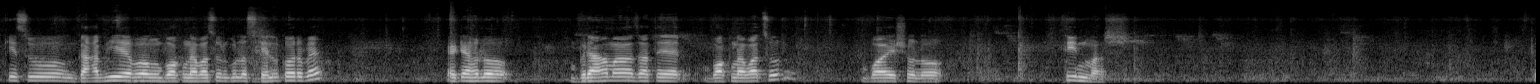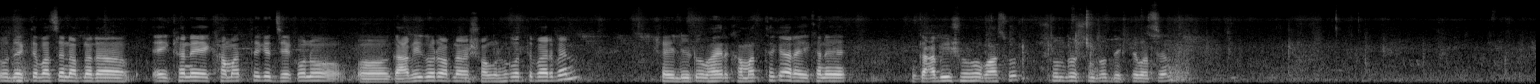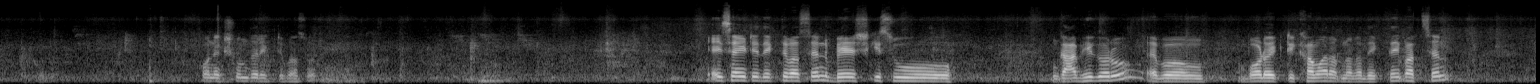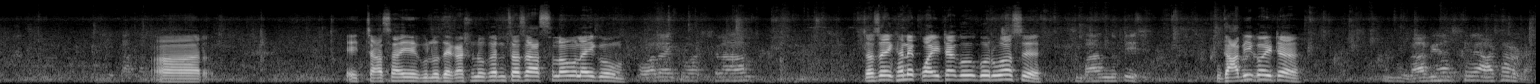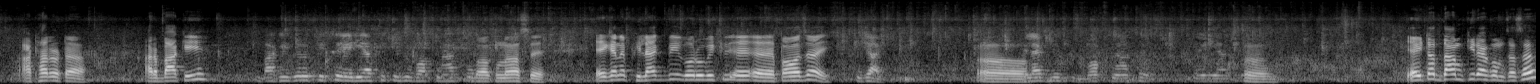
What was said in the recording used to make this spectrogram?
কিছু গাভী এবং বকনা বাছুরগুলো সেল করবে। এটা হলো ব্রাহ্মা জাতের বকনা বাছুর। বয়স হলো তিন মাস। তো দেখতে পাচ্ছেন আপনারা এইখানে এই খামার থেকে যে কোনো গাভী গরু আপনারা সংগ্রহ করতে পারবেন। সেই লিটু ভাইয়ের খামার থেকে আর এখানে গাভী সহ বাছুর, সুন্দর সুন্দর দেখতে পাচ্ছেন। অনেক সুন্দর একটি বাছুর। এই সাইডে দেখতে পাচ্ছেন বেশ কিছু গাভী গরু এবং বড় একটি খামার আপনারা দেখতেই পাচ্ছেন। আর এই চাচাই এগুলো দেখাশুনো করেন। চাচা আসসালামু আলাইকুম। চাচা এখানে কয়টা গরু আছে? গাভী কয়টা? আঠারোটা। আর বাকি? বাকিগুলো কিছু এরিয়া আছে কিছু বকনা আছে। বকনা আছে। এখানে ফিলাকবি গরু বিক্রি পাওয়া যায়? যায়। এইটার দাম কীরকম চাচা?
